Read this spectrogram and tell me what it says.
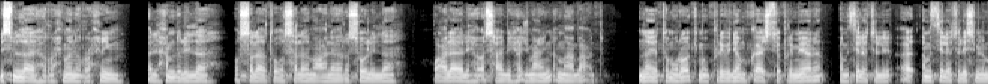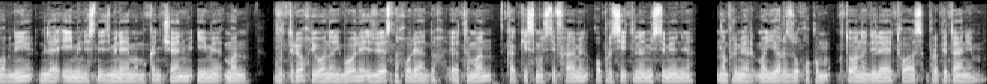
بسم الله الرحمن الرحيم الحمد لله والصلاة والسلام على رسول الله وعلى آله وأصحابه أجمعين أما بعد На этом уроке мы приведем в качестве примера أمثلة الاسم المبني для имени с неизменяемым окончанием имя ман в трех его наиболее известных вариантах. Это ман, как исм стифхамин, вопросительное местоимение, например, «Майярзукукум» – «Кто наделяет вас пропитанием?»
